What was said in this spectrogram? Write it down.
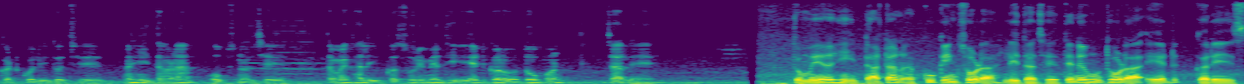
કટકો લીધો છે. અહીં ધાણા ઓપ્શનલ છે. તમે ખાલી કસૂરી મેથી એડ કરો તો પણ ચાલે. તો મેં અહીં ટાટાના કુકિંગ સોડા લીધા છે. તેને હું થોડા એડ કરીશ.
